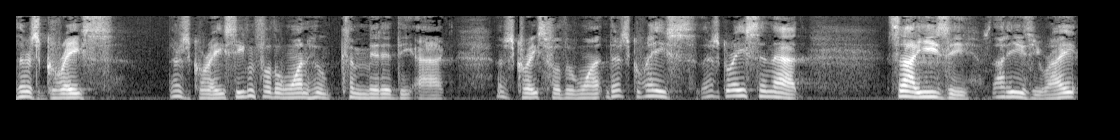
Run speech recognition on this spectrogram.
There's grace. There's grace, even for the one who committed the act. There's grace for the one. There's grace. There's grace in that. It's not easy. It's not easy, right?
